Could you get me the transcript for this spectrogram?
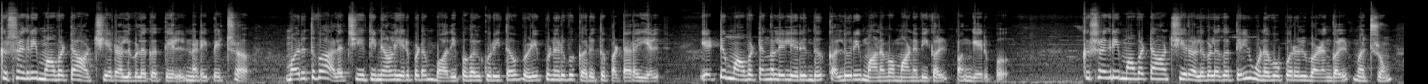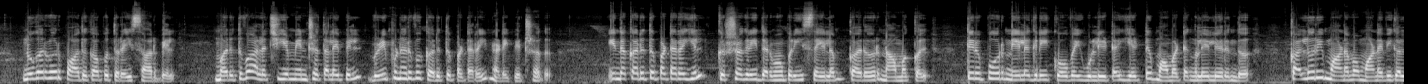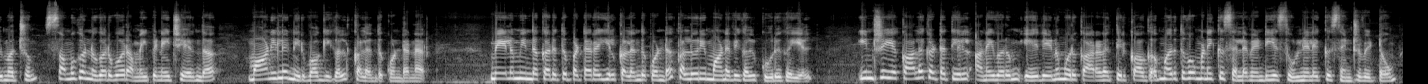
கிருஷ்ணகிரி மாவட்ட ஆட்சியர் அலுவலகத்தில் நடைபெற்ற மருத்துவ அலட்சியத்தினால் ஏற்படும் பாதிப்புகள் குறித்த விழிப்புணர்வு கருத்து பட்டறையில் எட்டு மாவட்டங்களில் இருந்து கல்லூரி மாணவ மாணவிகள் பங்கேற்பு. கிருஷ்ணகிரி மாவட்ட ஆட்சியர் அலுவலகத்தில் உணவுப் பொருள் வழங்கல் மற்றும் நுகர்வோர் பாதுகாப்புத்துறை சார்பில் மருத்துவ அலட்சியம் என்ற தலைப்பில் விழிப்புணர்வு கருத்து பட்டறை நடைபெற்றது. இந்த கருத்து பட்டறையில் கிருஷ்ணகிரி தருமபுரி சேலம் கரூர் நாமக்கல் திருப்பூர் நீலகிரி கோவை உள்ளிட்ட எட்டு மாவட்டங்களில் இருந்து கல்லூரி மாணவ மாணவிகள் மற்றும் சமூக நுகர்வோர் அமைப்பினைச் சேர்ந்த மாநில நிர்வாகிகள் கலந்து கொண்டனர். மேலும் இந்த கருத்து பட்டறையில் கலந்து கொண்ட கல்லூரி மாணவிகள் கூறுகையில் இன்றைய காலகட்டத்தில் அனைவரும் ஏதேனும் ஒரு காரணத்திற்காக மருத்துவமனைக்கு செல்ல வேண்டிய சூழ்நிலைக்கு சென்றுவிட்டோம்.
